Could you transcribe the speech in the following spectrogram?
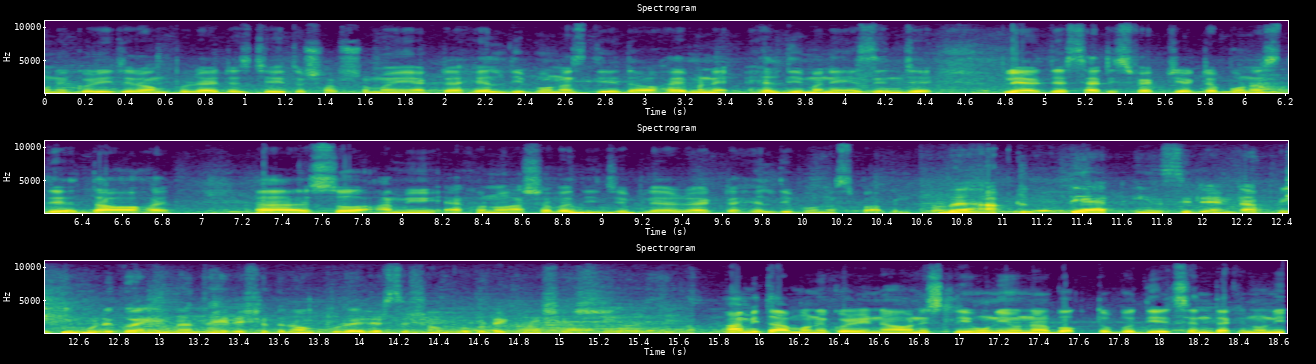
মনে করি যে রংপুর রাইডার্স যেহেতু সবসময় একটা হেলদি বোনাস দিয়ে দেওয়া হয় মানে হেলদি মানে এজ ইন যে প্লেয়ারদের স্যাটিসফ্যাক্টরি একটা বোনাস দিয়ে দেওয়া হয়। সো আমি এখনও আশাবাদী যে প্লেয়াররা একটা হেলদি বোনাস পাবেন। আফটার দ্যাট ইনসিডেন্ট আপনি কি মনে করেন ইমরান তাহিরের সাথে রংপুর রাইডার্সের সম্পর্কটা এখানে শেষ? আমি তা মনে করি না অনেস্টলি উনি ওনার বক্তব্য দিয়েছেন। দেখেন উনি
